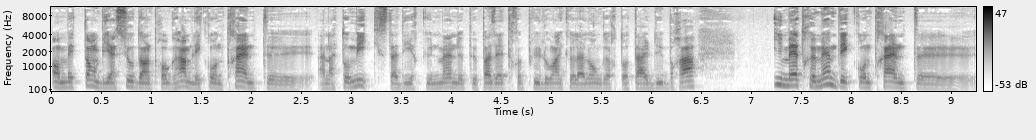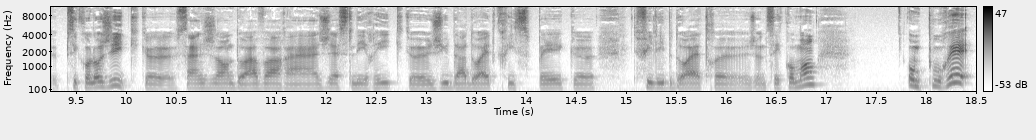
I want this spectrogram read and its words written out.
en mettant bien sûr dans le programme les contraintes euh, anatomiques, c'est-à-dire qu'une main ne peut pas être plus loin que la longueur totale du bras, y mettre même des contraintes euh, psychologiques, que Saint Jean doit avoir un geste lyrique, que Judas doit être crispé, que Philippe doit être je ne sais comment, on pourrait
